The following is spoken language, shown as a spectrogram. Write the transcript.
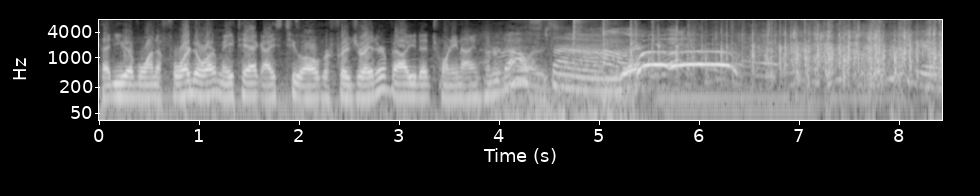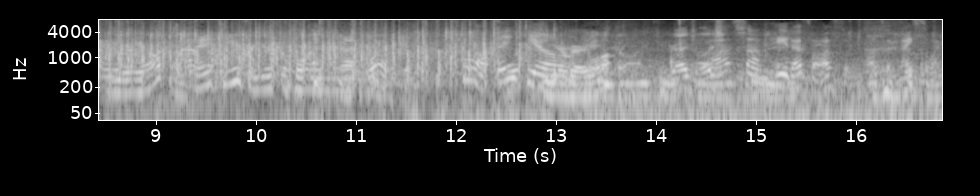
that you have won a four-door Maytag Ice2O refrigerator valued at $2,900. Awesome. You're welcome. Thank you for your support of the United Way. Well, thank you. You're very welcome. Congratulations. Awesome. Hey, that's awesome. That's a nice one.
